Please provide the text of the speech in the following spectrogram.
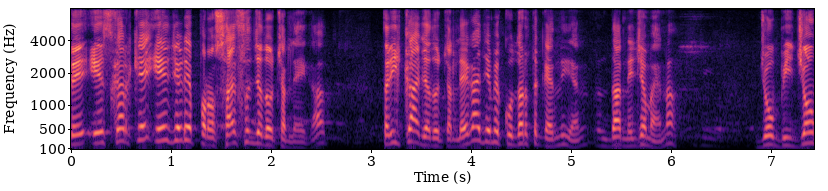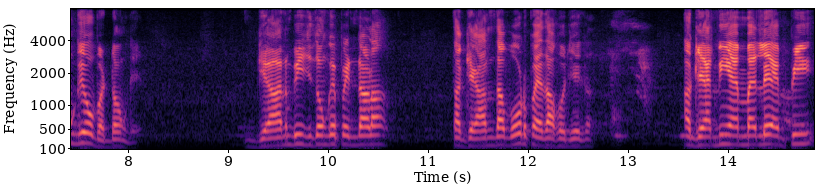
ਤੇ ਇਸ ਕਰਕੇ ਇਹ ਜਿਹੜੇ ਪ੍ਰੋਸੈਸ ਜਦੋਂ ਚੱਲੇਗਾ, ਤਰੀਕਾ ਜਦੋਂ ਚੱਲੇਗਾ, ਜਿਵੇਂ ਕੁਦਰਤ ਕਹਿੰਦੀ ਹੈ, ਦਾ ਨਿਯਮ ਹੈ ਨਾ ਜੋ ਬੀਜੋਗੇ ਉਹ ਵੱਢੋਗੇ। ਗਿਆਨ ਬੀਜ ਦੋਗੇ ਪਿੰਡ ਵਾਲਾ, ਤਾਂ ਗਿਆਨ ਦਾ ਬੋੜ ਪੈਦਾ ਹੋ ਜਾਏਗਾ। ਅਗਿਆਨੀ ਐਮਐਲਏ ਐਮਪੀ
